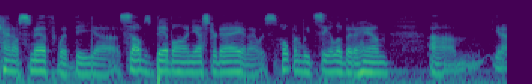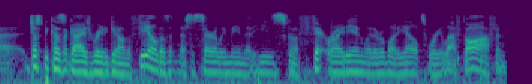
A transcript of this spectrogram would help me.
Khano Smith with the uh, subs bib on yesterday, and I was hoping we'd see a little bit of him. Um, you know, just because a guy is ready to get on the field doesn't necessarily mean that he's going to fit right in with everybody else where he left off. And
